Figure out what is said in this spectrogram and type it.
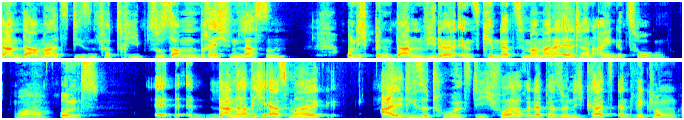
dann damals diesen Vertrieb zusammenbrechen lassen und ich bin dann wieder ins Kinderzimmer meiner Eltern eingezogen. Wow. Und äh, dann habe ich erstmal all diese Tools, die ich vorher auch in der Persönlichkeitsentwicklung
